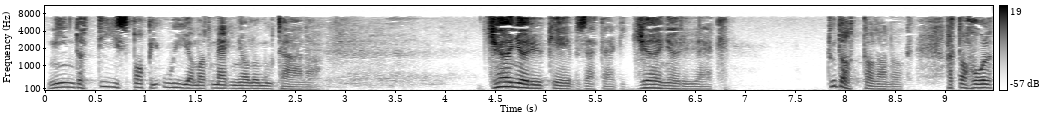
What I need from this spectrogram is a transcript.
mind a tíz papi ujjamat megnyalom utána. Gyönyörű képzetek, gyönyörűek. Tudattalanok. Hát ahol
